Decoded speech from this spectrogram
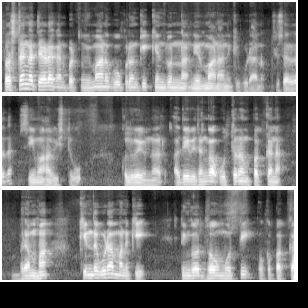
స్పష్టంగా తేడా కనపడుతుంది. విమాన గోపురంకి కిందున్న నిర్మాణానికి కూడాను. చూసారు కదా? శ్రీ మహావిష్ణువు కొలువై ఉన్నారు. అదేవిధంగా ఉత్తరం పక్కన బ్రహ్మ కింద కూడా మనకి లింగోద్భవమూర్తి ఒక పక్క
